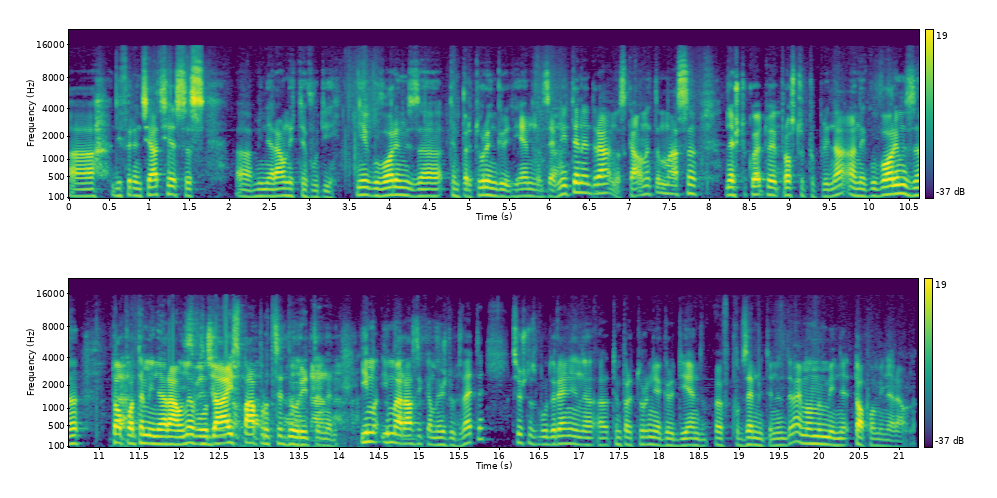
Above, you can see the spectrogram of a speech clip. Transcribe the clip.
а, диференциация с а, минералните води. Ние говорим за температурен градиент на земните недра, на скалната маса, нещо, което е просто топлина, а не говорим за топлата минерална вода и спа процедурите. Нали. Има, има разлика между двете. Всъщност, благодарение на температурния градиент в подземните недра имаме мине, топла минерална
